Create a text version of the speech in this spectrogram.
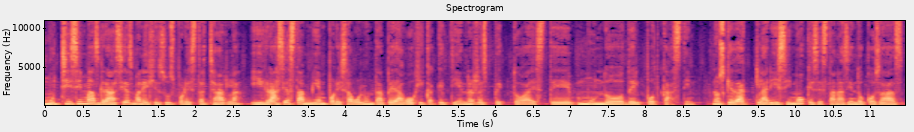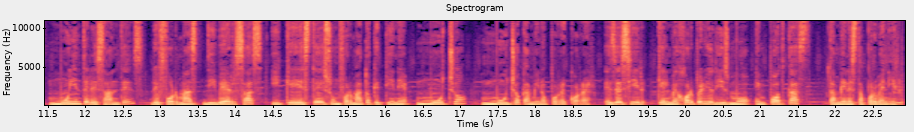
Muchísimas gracias María Jesús por esta charla y gracias también por esa voluntad pedagógica que tienes respecto a este mundo del podcasting. Nos queda clarísimo que se están haciendo cosas muy interesantes de formas diversas y que este es un formato que tiene mucho, mucho camino por recorrer. Es decir, que el mejor periodismo en podcast también está por venir.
